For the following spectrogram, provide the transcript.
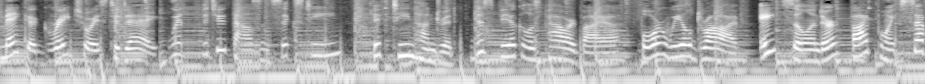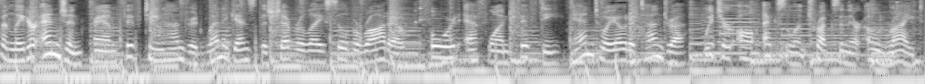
Make a great choice today with the 2016 1500. This vehicle is powered by a four-wheel drive, eight-cylinder, 5.7-liter engine. Ram 1500 went against the Chevrolet Silverado, Ford F-150, and Toyota Tundra, which are all excellent trucks in their own right.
